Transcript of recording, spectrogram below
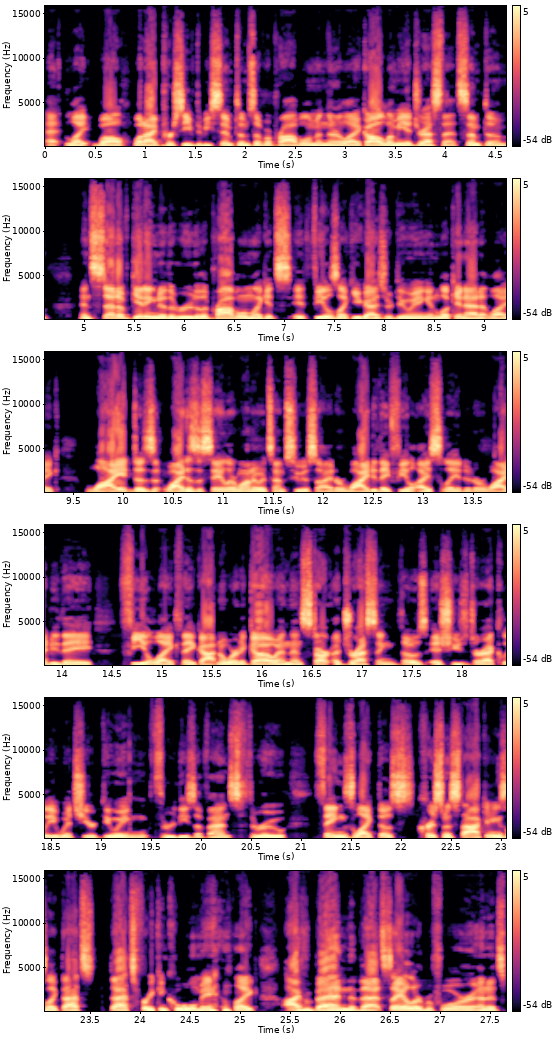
at like well what I perceive to be symptoms of a problem and they're like oh let me address that symptom instead of getting to the root of the problem like it's it feels like you guys are doing and looking at it like why does it why does a sailor want to attempt suicide? Or why do they feel isolated? Or why do they feel like they got nowhere to go? And then start addressing those issues directly which you're doing through these events through things like those christmas stockings. Like that's that's freaking cool man. Like i've been that sailor before and it's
